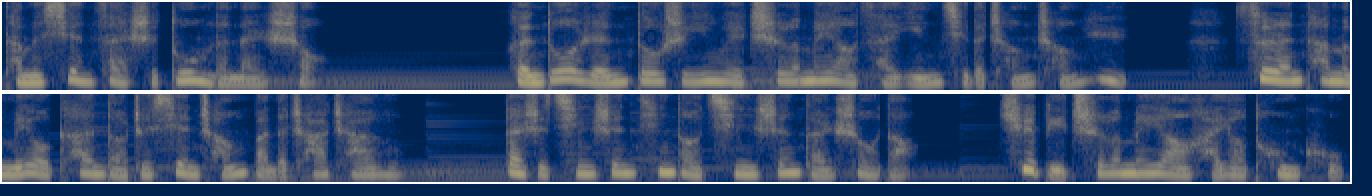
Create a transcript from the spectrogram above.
他们现在是多么的难受。很多人都是因为吃了媚药才引起的程程欲。虽然他们没有看到这现场版的叉叉路，但是亲身听到、亲身感受到，却比吃了媚药还要痛苦。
